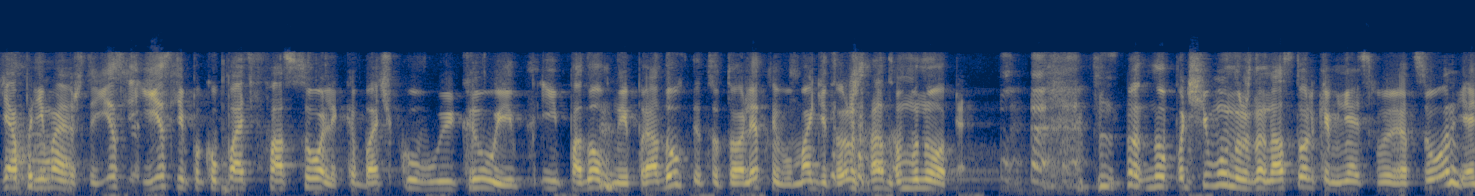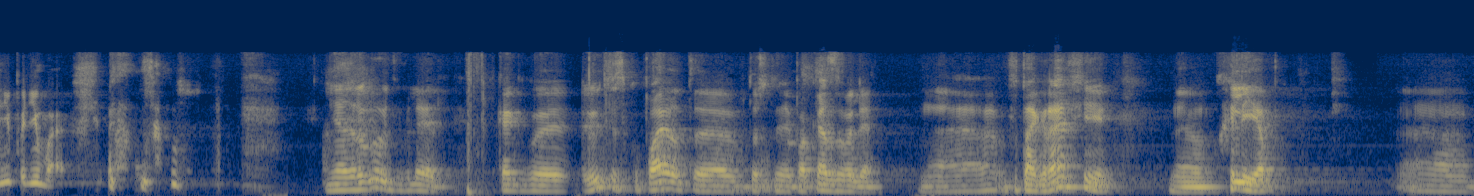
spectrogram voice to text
я понимаю, что если, если покупать фасоль, кабачковую икру и, и подобные продукты, то туалетной бумаги тоже надо много. Но, но почему нужно настолько менять свой рацион, я не понимаю. Меня другое удивляет. Как бы люди скупают э, то, что мне показывали э, фотографии, хлеб, э,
